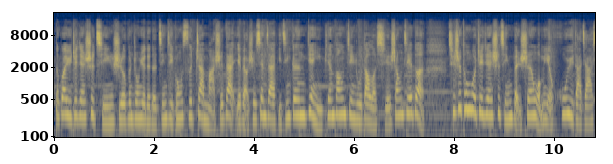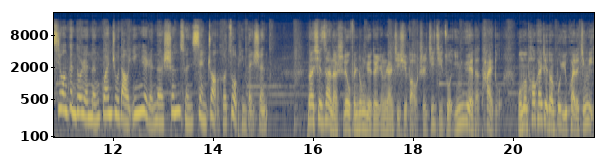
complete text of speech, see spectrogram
那关于这件事情，十六分钟乐队的经纪公司战马时代也表示，现在已经跟电影片方进入到了协商阶段。其实通过这件事情本身，我们也呼吁大家，希望更多人能关注到音乐人的生存现状和作品本身。那现在呢，十六分钟乐队仍然继续保持积极做音乐的态度。我们抛开这段不愉快的经历，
